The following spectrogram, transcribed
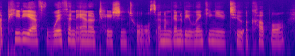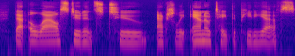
a PDF with an annotation tools, and I'm going to be linking you to a couple that allow students to actually annotate the PDFs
